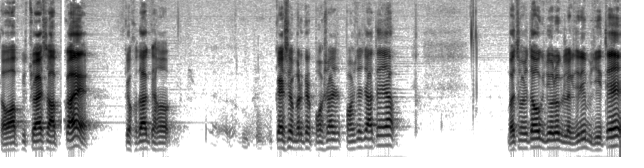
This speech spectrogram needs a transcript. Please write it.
تو آپ کی چوائس آپ کا ہے کہ خدا کے ہاں کیسے بن کر پہنچنا چاہتے ہیں آپ میں سمجھتا ہوں کہ جو لوگ لگژری میں جیتے ہیں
